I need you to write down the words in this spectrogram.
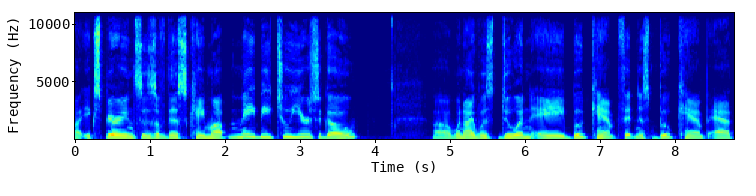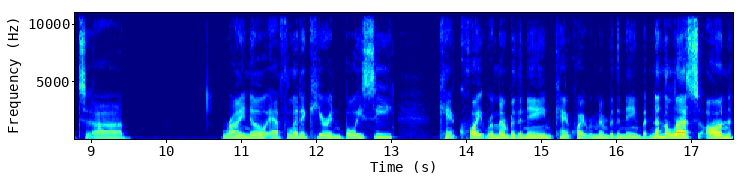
uh, experiences of this came up maybe two years ago uh, when I was doing a boot camp, fitness boot camp at uh, Rhino Athletic here in Boise. Can't quite remember the name, can't quite remember the name, but nonetheless, on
